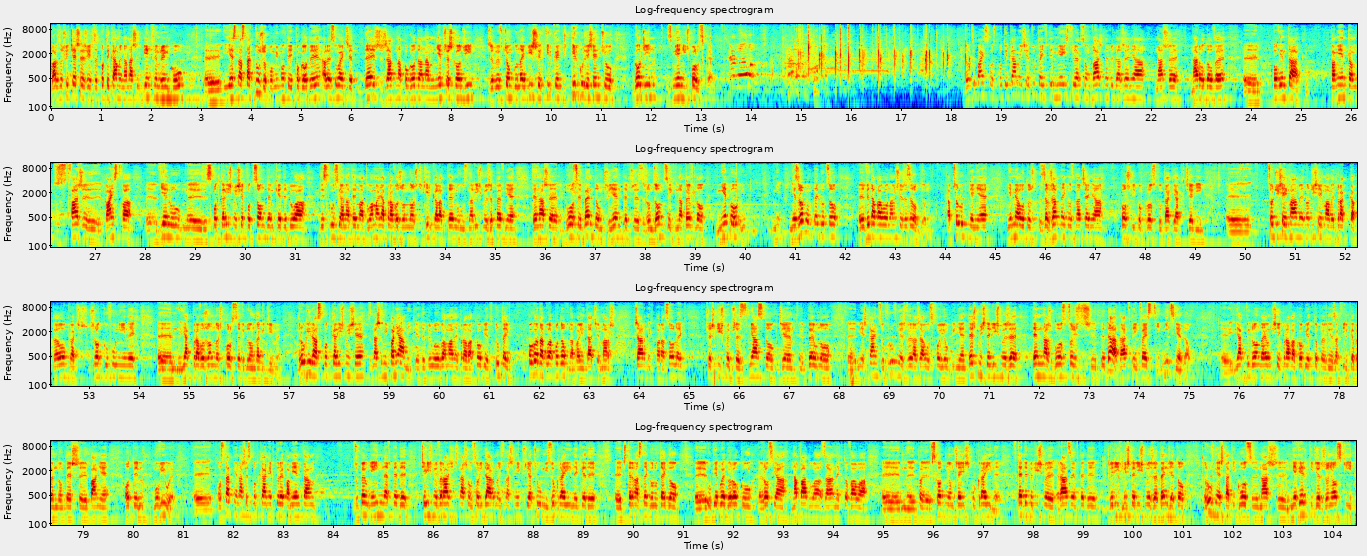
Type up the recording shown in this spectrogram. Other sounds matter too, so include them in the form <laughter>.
Bardzo się cieszę, że się spotykamy na naszym pięknym rynku yy, i jest nas tak dużo pomimo tej pogody, ale słuchajcie, deszcz, żadna pogoda nam nie przeszkodzi, żeby w ciągu najbliższych kilku, kilkudziesięciu godzin zmienić Polskę. Drodzy Państwo, spotykamy się tutaj w tym miejscu, jak są ważne wydarzenia nasze narodowe. Yy, Powiem tak, pamiętam z twarzy Państwa yy, wielu yy, spotkaliśmy się pod sądem, kiedy była dyskusja na temat łamania praworządności. Kilka lat temu uznaliśmy, że pewnie te nasze głosy będą przyjęte przez rządzących i na pewno nie, po, nie, nie zrobią tego, co yy, wydawało nam się, że zrobią. Absolutnie nie. Nie miało to żadnego znaczenia poszli po prostu tak, jak chcieli. Co dzisiaj mamy? No dzisiaj mamy brak KPO, brak środków unijnych. Jak praworządność w Polsce wygląda, widzimy. Drugi raz spotkaliśmy się z naszymi paniami, kiedy były łamane prawa kobiet. Tutaj pogoda była podobna, pamiętacie, marsz czarnych parasolek. Przeszliśmy przez miasto, gdzie pełno e, mieszkańców również wyrażało swoje opinie. Też myśleliśmy, że ten nasz głos coś da tak, w tej kwestii. Nic nie dał. Y, Jak wyglądają dzisiaj prawa kobiet, to pewnie za chwilkę będą też y, panie o tym mówiły. Y, Ostatnie nasze spotkanie, które pamiętam, zupełnie inne. Wtedy chcieliśmy wyrazić naszą solidarność z naszymi przyjaciółmi z Ukrainy, kiedy y, 14 lutego ubiegłego roku Rosja napadła, zaanektowała wschodnią część Ukrainy. Wtedy byliśmy razem, wtedy byli, myśleliśmy, że będzie to również taki głos nasz niewielki, dzierżoniowski.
